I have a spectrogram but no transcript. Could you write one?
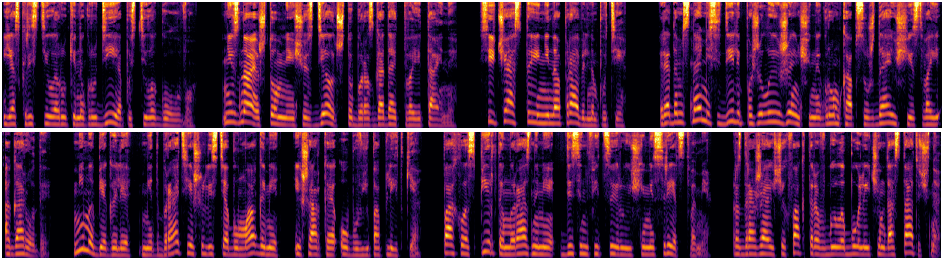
Я скрестила руки на груди и опустила голову. «Не знаю, что мне еще сделать, чтобы разгадать твои тайны. Сейчас ты не на правильном пути. Рядом с нами сидели пожилые женщины, громко обсуждающие свои огороды. Мимо бегали медбратья, шелестя бумагами и шаркая обувью по плитке. Пахло спиртом и разными дезинфицирующими средствами. Раздражающих факторов было более чем достаточно,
